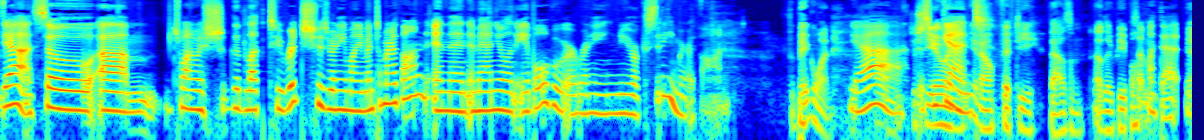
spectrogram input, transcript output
Yeah. So um just want to wish good luck to Rich who's running Monumental Marathon and then Emmanuel and Abel who are running New York City Marathon. The big one, Yeah. just this you weekend. and you know fifty thousand other people. something like that. Yeah.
